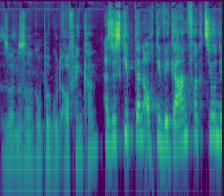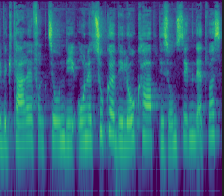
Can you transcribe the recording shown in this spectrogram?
so in so einer Gruppe gut aufhängen kann? Also es gibt dann auch die Vegan-Fraktion, die Vegetarier-Fraktion, die ohne Zucker, die Low Carb, die sonst irgendetwas.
